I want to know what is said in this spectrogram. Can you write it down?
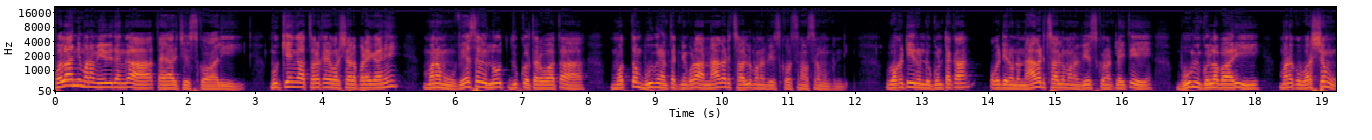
పొలాన్ని మనం ఏ విధంగా తయారు చేసుకోవాలి? ముఖ్యంగా తొలకరి వర్షాలు పడగానే మనము వేసవి లోతు దుక్కుల తర్వాత మొత్తం భూమిని అంతటిని కూడా నాగటి చాళ్ళు మనం వేసుకోవాల్సిన అవసరం ఉంటుంది. ఒకటి రెండు గుంటక ఒకటి రెండు నాగటి చాళ్ళు మనం వేసుకున్నట్లయితే భూమి గుల్లబారి మనకు వర్షము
